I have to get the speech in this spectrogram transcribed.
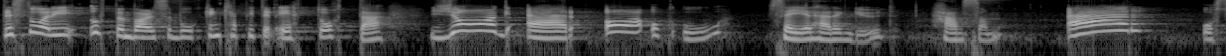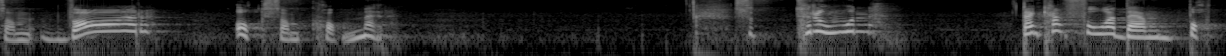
Det står i Uppenbarelseboken kapitel 1 och 8. Jag är A och O, säger Herren Gud, han som är och som var och som kommer. Så tron, den kan få den botten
